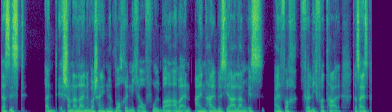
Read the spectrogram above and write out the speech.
das ist äh, schon alleine wahrscheinlich eine Woche nicht aufholbar, aber ein, ein halbes Jahr lang ist einfach völlig fatal. Das heißt,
